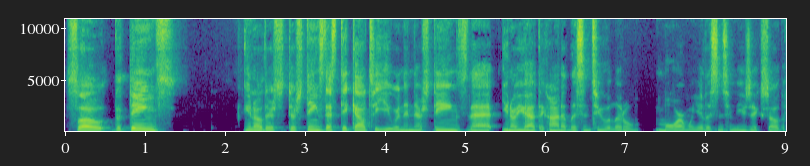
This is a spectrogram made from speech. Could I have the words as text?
So the things, you know, there's there's things that stick out to you, and then there's things that you know you have to kind of listen to a little more when you're listening to music. So the,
